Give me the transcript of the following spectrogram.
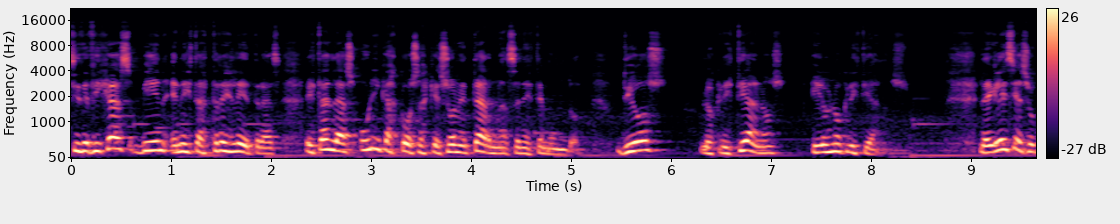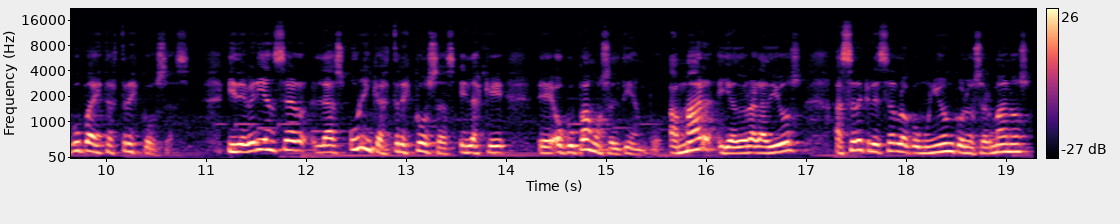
Si te fijas bien en estas tres letras, están las únicas cosas que son eternas en este mundo. Dios, los cristianos y los no cristianos. La iglesia se ocupa de estas tres cosas y deberían ser las únicas tres cosas en las que eh, ocupamos el tiempo. Amar y adorar a Dios, hacer crecer la comunión con los hermanos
